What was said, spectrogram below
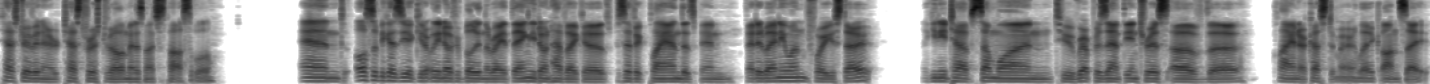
test driven or test first development as much as possible. And also because you, you don't really know if you're building the right thing, you don't have like a specific plan that's been vetted by anyone before you start. Like you need to have someone to represent the interests of the client or customer, like on site,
